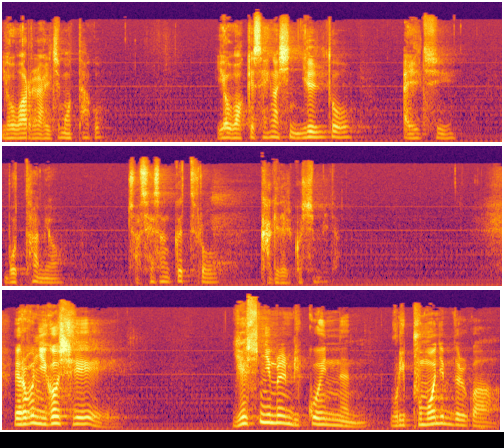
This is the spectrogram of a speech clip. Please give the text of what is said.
여호와를 알지 못하고 여호와께서 행하신 일도 알지 못하며 저 세상 끝으로 가게 될 것입니다. 여러분 이것이 예수님을 믿고 있는 우리 부모님들과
